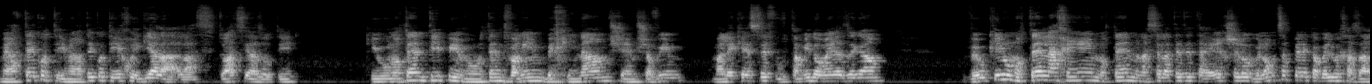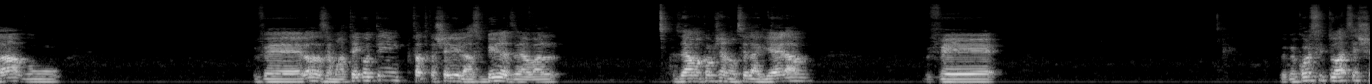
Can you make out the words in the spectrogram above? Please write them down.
ומרתק אותי, מרתק אותי איך הוא הגיע לסיטואציה הזאתי, כי הוא נותן טיפים והוא נותן דברים בחינם שהם שווים מלא כסף, והוא תמיד אומר את זה גם, והוא כאילו נותן לאחרים, נותן, מנסה לתת את הערך שלו, ולא מצפה לקבל בחזרה, והוא... ולא יודע, זה מרתק אותי, קצת קשה לי להסביר את זה, אבל זה המקום שאני רוצה להגיע אליו. ו... ובכל סיטואציה ש...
